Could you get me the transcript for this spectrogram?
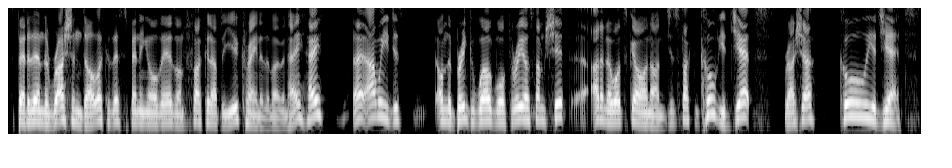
It's better than the Russian dollar because they're spending all theirs on fucking up the Ukraine at the moment. Hey, hey, Uh, Aren't we just on the brink of World War Three or some shit? Uh, I don't know what's going on. Just fucking cool your jets, Russia. Cool your jets.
